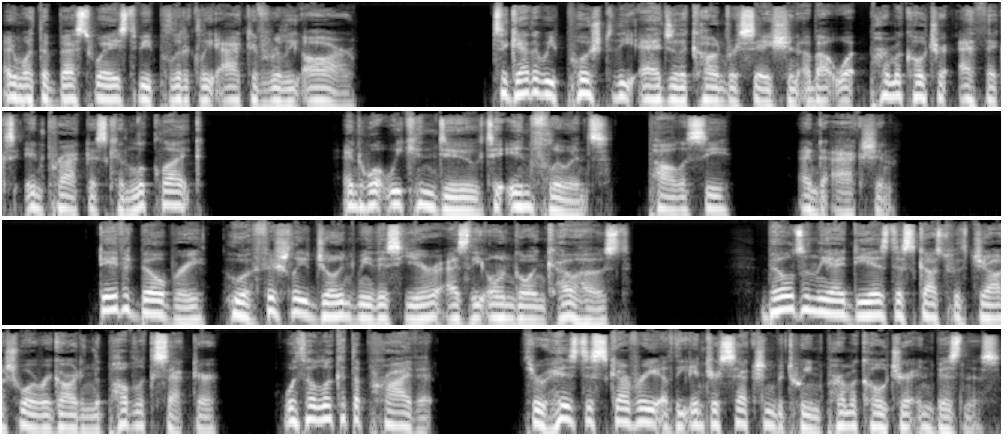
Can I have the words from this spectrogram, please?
and what the best ways to be politically active really are, Together, we pushed the edge of the conversation about what permaculture ethics in practice can look like and what we can do to influence policy and action. David Bilbrey, who officially joined me this year as the ongoing co host, builds on the ideas discussed with Joshua regarding the public sector with a look at the private through his discovery of the intersection between permaculture and business,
